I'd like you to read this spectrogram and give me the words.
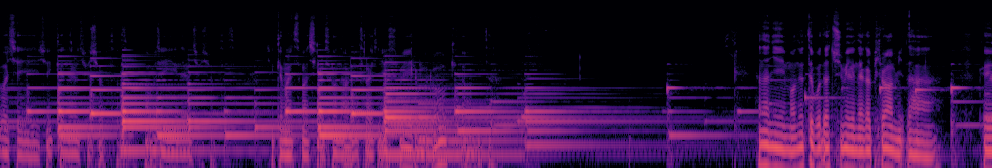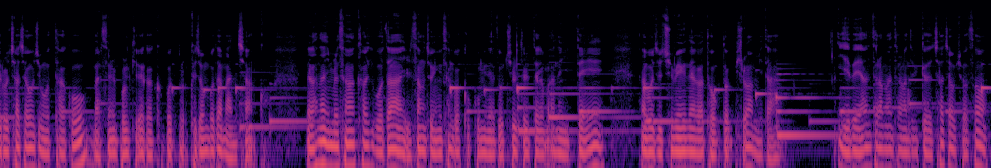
아버지 주님께 은혜를 주시옵소서 아버지 이 은혜를 주시옵소서 주님께 말씀하시길 소원하며 살아신 예수의 이름으로 기도합니다 하나님 어느 때보다 주님의 은혜가 필요합니다. 교회로 찾아오지 못하고 말씀을 볼 기회가 그 전보다 많지 않고 내가 하나님을 생각하기보다 일상적인 생각과 고민에 노출될 때가 많은 이때에 아버지 주님의 은혜가 더욱더 필요합니다. 이 예배에 한 사람 한 사람 들께서 찾아오셔서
